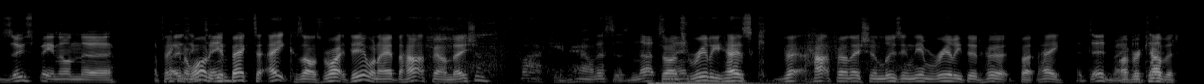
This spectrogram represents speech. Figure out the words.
Zeus being on the Taking a while to get back to eight because I was right there when I had the Hart Foundation. Fucking hell, this is nuts, So it's really has that Hart Foundation losing them really did hurt, but hey, it did, man. I've recovered.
